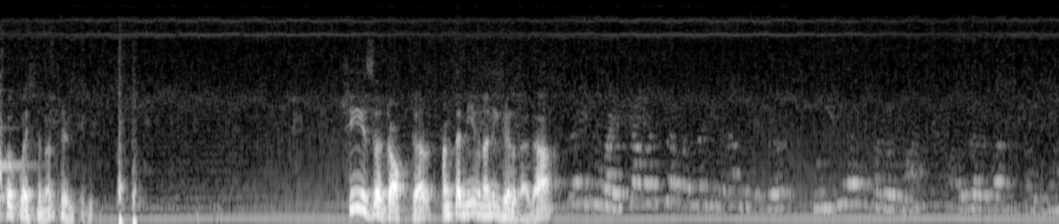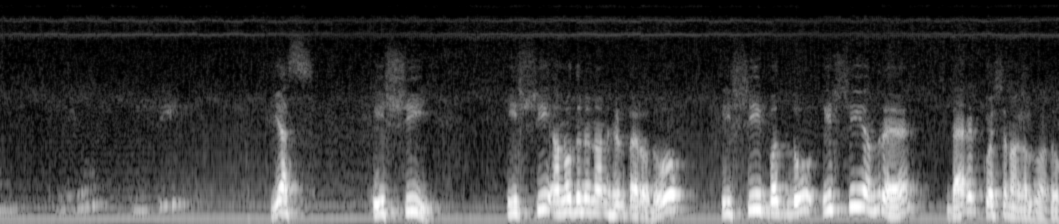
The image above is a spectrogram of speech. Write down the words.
ಎಕೋ ಕ್ವೆಶನ್ ಅಂತ ಹೇಳ್ತೀವಿ. ಶೀ ಈಸ್ ಅ ಡಾಕ್ಟರ್ ಅಂತ ನೀವು ನನಗೆ ಹೇಳಿದಾಗ ಎಸ್ ಇಶಿ ಇಶಿ ಅನ್ನೋದನ್ನೇ ನಾನು ಹೇಳ್ತಾ ಇರೋದು ಇಶಿ ಬದಲು ಇಶಿ ಅಂದರೆ ಡೈರೆಕ್ಟ್ ಕ್ವೆಶನ್ ಆಗಲ್ವಾ ಅದು?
